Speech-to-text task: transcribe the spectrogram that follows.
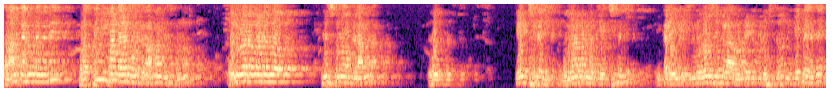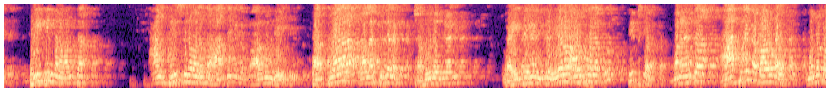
దానికి అనుగుణంగానే ప్రతి మండలానికి ఒక గ్రామం తీసుకున్నాం. ఒలిగొండ మండలంలో తీసుకున్న ఒక గ్రామం. కేర్చిపల్లి మండలం కేర్చిపల్లి. ఇక్కడ ఇది ఈ రోజు ఇక్కడ రెండింటి కూడా ఇస్తున్నాం. నేను చెప్పేది అంటే మనమంతా వాళ్ళు తీసుకున్న వాళ్ళంతా ఆర్థికంగా బాగుండి తద్వారా వాళ్ళ పిల్లల చదువులకు కానీ వైద్యంగా ఇంకా ఏదో అవసరాలకు తీర్చుకోవాలి. మనం ఎంత ఆర్థికంగా బాగుండాలి. మొన్న ఒక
